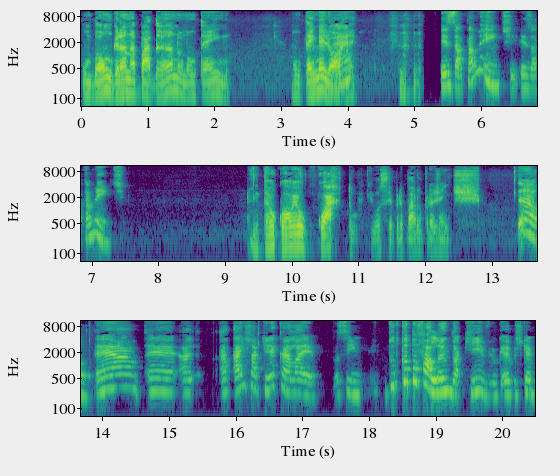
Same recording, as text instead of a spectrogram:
um bom grana padano não tem, não tem melhor, né? né? exatamente, exatamente. Então, qual é o quarto que você preparou para gente? Então, é, é a, a, a, enxaqueca, ela é assim, tudo que eu tô falando aqui, viu? Eu acho que é,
